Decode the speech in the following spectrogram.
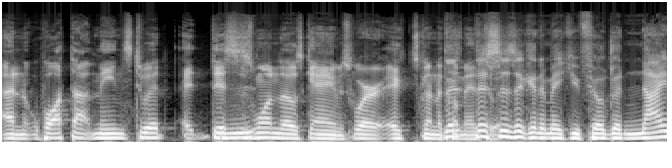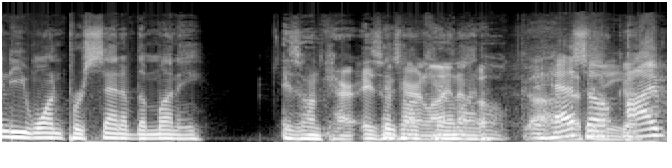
and what that means to it. This is mm-hmm. one of those games where it's going to come into this isn't going to make you feel good. Ninety-one percent of the money is on Car- is on is on Carolina. Carolina. Oh god, It has So I'm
